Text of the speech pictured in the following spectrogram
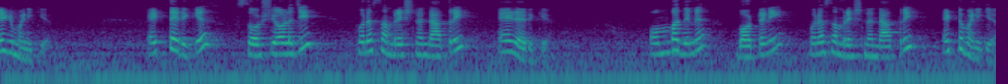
ഏഴ് മണിക്ക്. എട്ടരയ്ക്ക് സോഷ്യോളജി പുനഃസംരക്ഷണം രാത്രി ഏഴരയ്ക്ക്. ഒമ്പതിന് ബോട്ടണി പുനഃസംരക്ഷണം രാത്രി എട്ട് മണിക്ക്.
